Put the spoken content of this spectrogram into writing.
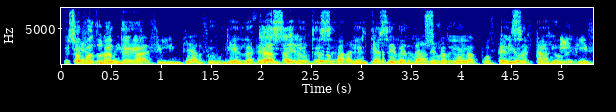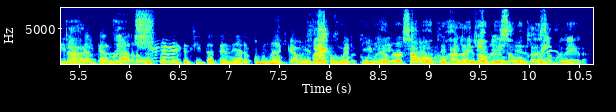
Eso fue durante muy fácil limpiar sus dientes delanteros, este pero para este limpiar de verdad esas muelas posteriores tan difíciles de alcanzar, usted necesita tener una cabeza convertible. Ojalá yo abrí esa boca de esa manera.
